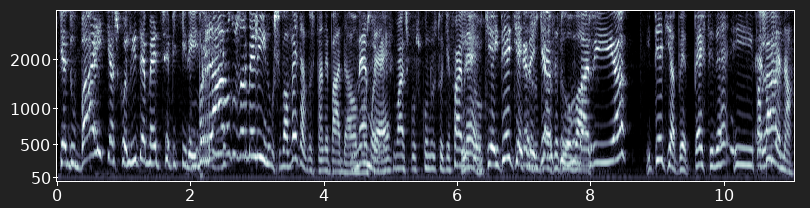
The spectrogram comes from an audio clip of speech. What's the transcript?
και Ντουμπάι και ασχολείται με τις επιχειρήσεις. Μπράβο του Αρμελίνου. Συμπαθέστατο ήταν πάντα όμως. Ναι, μωρέ, ε. θυμάσαι πως κουνούσε το κεφάλι Ναι, του. και η τέτοια ήταν Έκανε, στο «Γεια Just the σου, Two of Us». Μαρία. Η τέτοια πε, πες την, ε, η Ελά. Πατούλενα.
